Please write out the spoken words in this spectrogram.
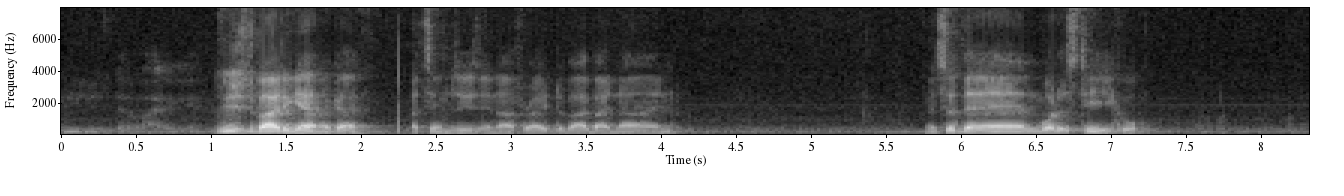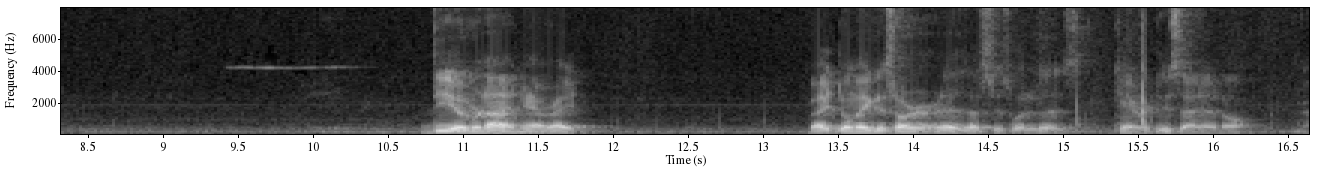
You just divide again. You just divide again, okay. That seems easy enough, right? Divide by 9. And so then what does t equal? d over 9, yeah, right. Right? Don't make this harder than it is. That's just what it is. Can't reduce that at all. Now,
